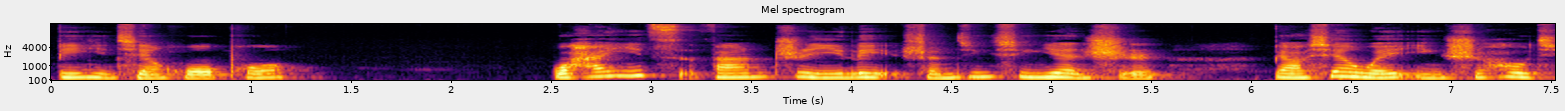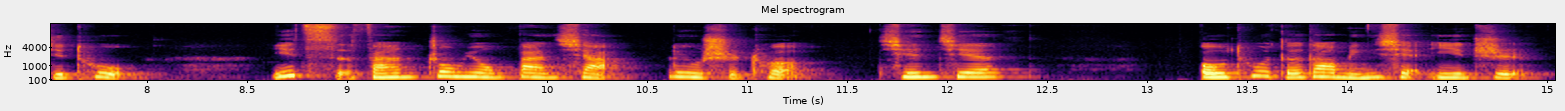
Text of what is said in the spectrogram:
比以前活泼。我还以此方治一例神经性厌食，表现为饮食后即吐，以此方重用半夏六十克，先煎，呕吐得到明显抑制。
